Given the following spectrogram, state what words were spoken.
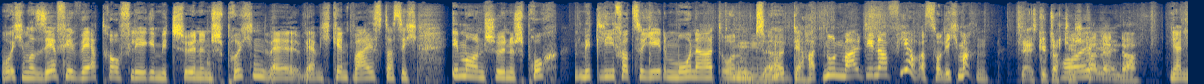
wo ich immer sehr viel Wert drauf lege mit schönen Sprüchen, weil wer mich kennt, weiß, dass ich immer einen schönen Spruch mitliefere zu jedem Monat und Mhm. äh, der hat nun mal DIN A4. Was soll ich machen? Ja, es gibt auch Toll. Tischkalender. Ja, nee.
